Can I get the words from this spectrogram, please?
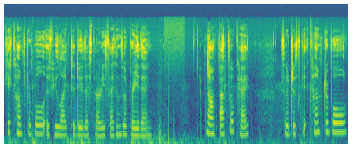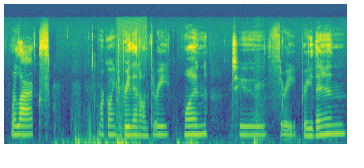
get comfortable if you like to do this 30 seconds of breathing. If not, that's okay. So just get comfortable, relax. We're going to breathe in on three. One, two, three. Breathe in.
